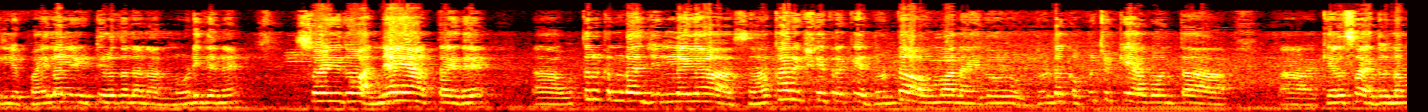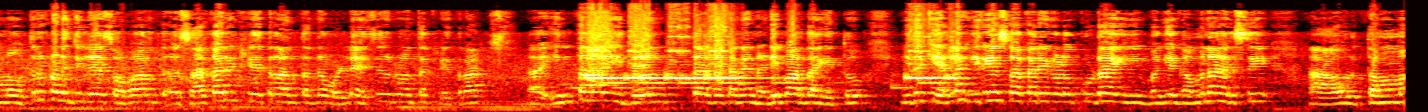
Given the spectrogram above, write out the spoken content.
ಇಲ್ಲಿ ಫೈಲಲ್ಲಿ ಇಟ್ಟಿರೋದನ್ನ ನಾನು ನೋಡಿದ್ದೇನೆ. ಸೊ ಇದು ಅನ್ಯಾಯ ಆಗ್ತಾ ಇದೆ. ಉತ್ತರ ಕನ್ನಡ ಜಿಲ್ಲೆಯ ಸಹಕಾರಿ ಕ್ಷೇತ್ರಕ್ಕೆ ದೊಡ್ಡ ಅವಮಾನ, ಇದು ದೊಡ್ಡ ಕಪ್ಪು ಚುಕ್ಕಿ ಆಗುವಂತ ಕೆಲಸ ಇದು ನಮ್ಮ ಉತ್ತರ ಕನ್ನಡ ಜಿಲ್ಲೆಯ ಸೌಹಾರ್ದ ಸಹಕಾರಿ ಕ್ಷೇತ್ರ ಅಂತಂದ್ರೆ ಒಳ್ಳೆ ಹೆಸರಿರುವಂತ ಕ್ಷೇತ್ರ. ಆ, ಈ ಜಯಂತ ಘಟನೆ ನಡಿಬಾರ್ದಾಗಿತ್ತು. ಇದಕ್ಕೆ ಎಲ್ಲ ಹಿರಿಯ ಸಹಕಾರಿಗಳು ಕೂಡ ಈ ಬಗ್ಗೆ ಗಮನ ಹರಿಸಿ ಅವರು ತಮ್ಮ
